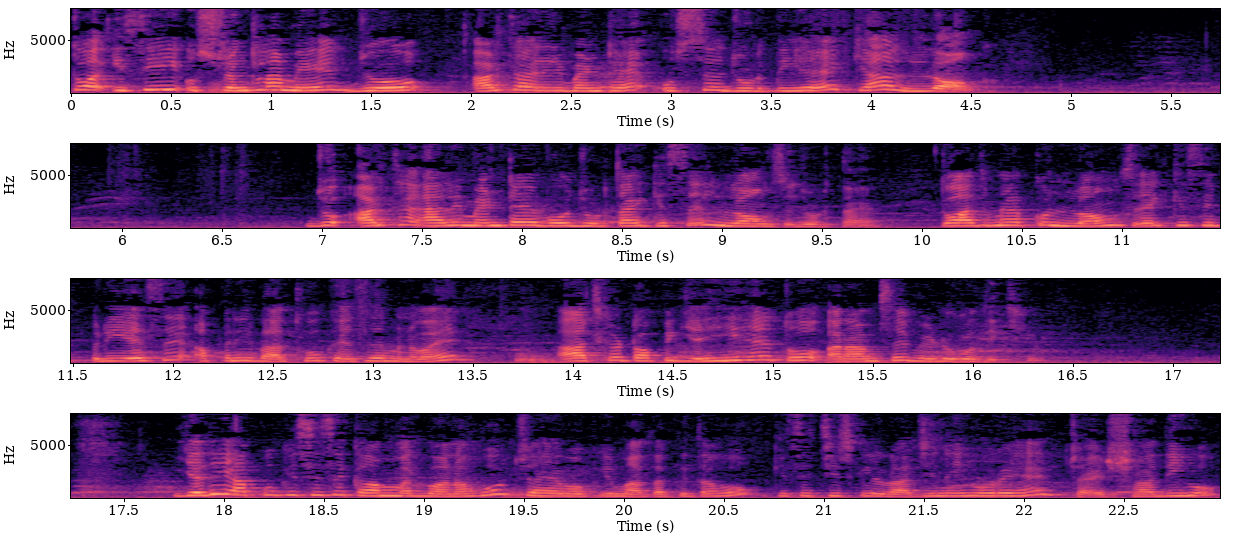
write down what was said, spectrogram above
तो इसी उस श्रृंखला में जो अर्थ एलिमेंट है, उससे जुड़ती है क्या? लॉन्ग जो अर्थ एलिमेंट है, वो जुड़ता है किससे? लॉन्ग से जुड़ता है। तो आज मैं आपको लॉन्ग से, किसी प्रिय से, अपनी बात को कैसे मनवाए, आज का टॉपिक यही है तो आराम से वीडियो को देखिए। यदि आपको किसी से काम मनवाना हो, चाहे वो आपके माता पिता हो, किसी चीज़ के लिए राज़ी नहीं हो रहे हैं, चाहे शादी हो,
